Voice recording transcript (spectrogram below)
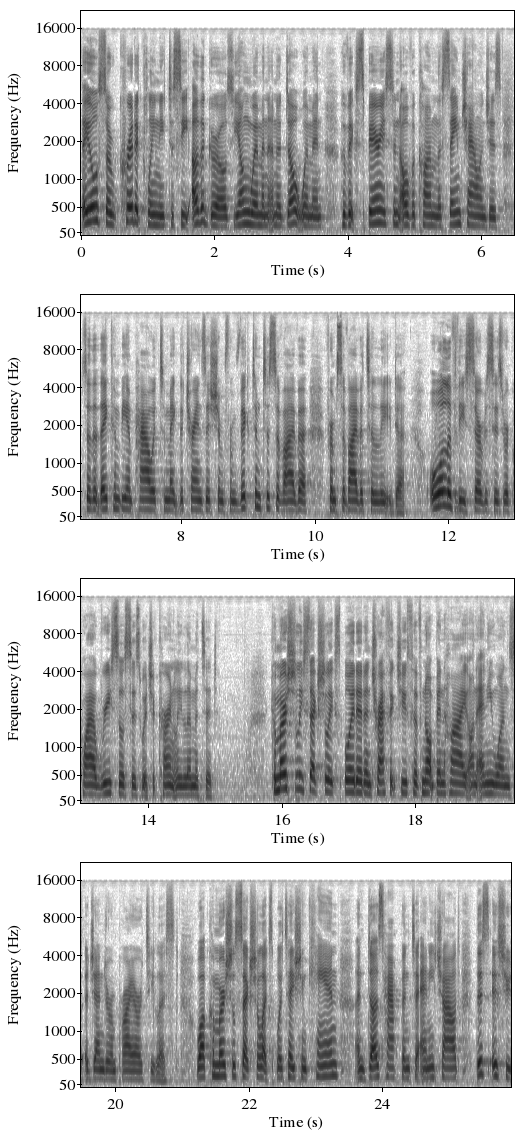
They also critically need to see other girls, young women, and adult women who've experienced and overcome the same challenges so that they can be empowered to make the transition from victim to survivor, from survivor to leader. All of these services require resources which are currently limited. Commercially sexually exploited and trafficked youth have not been high on anyone's agenda and priority list. While commercial sexual exploitation can and does happen to any child, this issue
